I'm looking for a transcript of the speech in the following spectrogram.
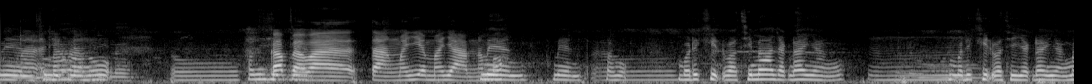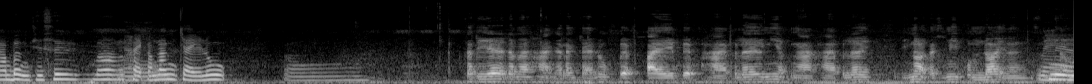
แม่นมาอาทิตย์หนึงสิมาหาลูกโอ้วันที่กับ17แบบว่าต่างมาเยี่ยมมายามเนาะแม่บ่นแม่นสามุกบ่ได้คิดว่าสิมาอยากได้หยังอืมบ่ได้คิดว่าสิอยากได้หยังมาเบิ่งซื่อๆมาให้กำลังใจลูกอ๋อ ก็ดีแล้วได้มาหายกำลังใจลูกแบบไปแบบหายไปเลยเงียบงานหายไปเลย อีกหน่อยก็สิมีผมด้อยนั่นแม่แม่น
